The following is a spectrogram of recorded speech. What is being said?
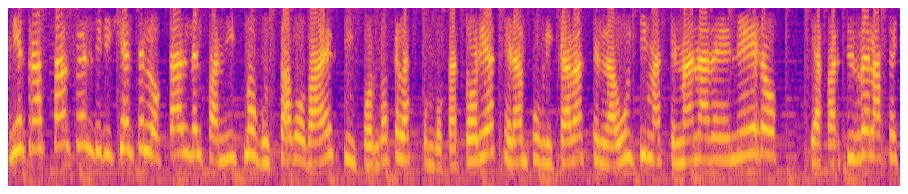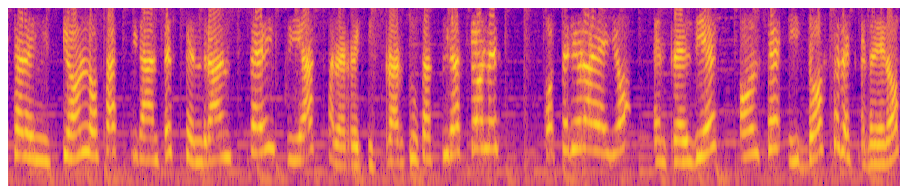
Mientras tanto, el dirigente local del panismo, Gustavo Báez, informó que las convocatorias serán publicadas en la última semana de enero y a partir de la fecha de emisión, los aspirantes tendrán seis días para registrar sus aspiraciones. Posterior a ello, entre el 10, 11 y 12 de febrero,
